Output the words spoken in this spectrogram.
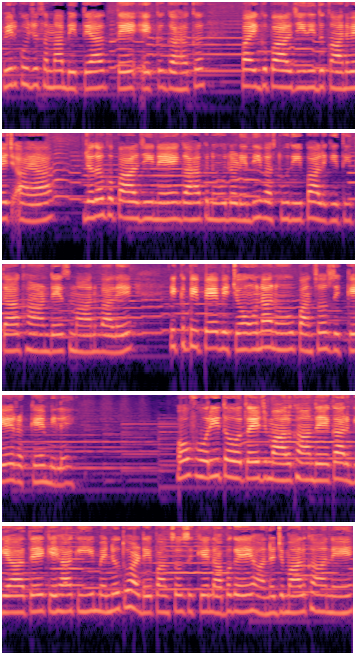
ਫਿਰ ਕੁਝ ਸਮਾਂ ਬੀਤਿਆ ਤੇ ਇੱਕ ਗਾਹਕ ਭਾਈ ਗੋਪਾਲ ਜੀ ਦੀ ਦੁਕਾਨ ਵਿੱਚ ਆਇਆ। ਜਦੋਂ ਗੋਪਾਲ ਜੀ ਨੇ ਗਾਹਕ ਨੂੰ ਲੋੜੀਂਦੀ ਵਸਤੂ ਦੀ ਭਾਲ ਕੀਤੀ ਤਾਂ ਖਾਣ ਦੇ ਸਮਾਨ ਵਾਲੇ ਇੱਕ ਪੀਪੇ ਵਿੱਚੋਂ ਉਹਨਾਂ ਨੂੰ 500 ਸਿੱਕੇ ਰੱਕੇ ਮਿਲੇ। ਉਹ ਫੌਰੀ ਤੌਰ ਤੇ ਜਮਾਲ ਖਾਨ ਦੇ ਘਰ ਗਿਆ ਤੇ ਕਿਹਾ ਕਿ ਮੈਨੂੰ ਤੁਹਾਡੇ 500 ਸਿੱਕੇ ਲੱਭ ਗਏ ਹਨ। ਜਮਾਲ ਖਾਨ ਨੇ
